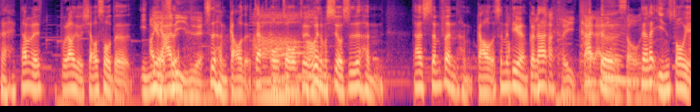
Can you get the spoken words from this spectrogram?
他们葡萄酒销售的营业压力是是很高的，在欧洲，所以为什么侍酒师很他身份很高，身份地位很高，他可以他的但他营收也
